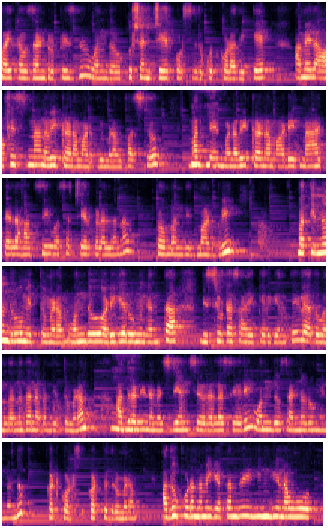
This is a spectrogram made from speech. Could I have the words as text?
ಫೈವ್ ತೌಸಂಡ್ ರುಪೀಸ್ ಒಂದು ಕುಷನ್ ಚೇರ್ ಕೊಡ್ಸಿದ್ರು ಕುತ್ಕೊಳ್ಳೋದಿಕ್ಕೆ ಆಮೇಲೆ ಆಫೀಸ್ನ ನವೀಕರಣ ಮಾಡಿದ್ವಿ ಮೇಡಮ್ ಫಸ್ಟ್ ಮತ್ತೇನ್ ನವೀಕರಣ ಮಾಡಿ ಮ್ಯಾಟ್ ಎಲ್ಲ ಹಾಕ್ಸಿ ಹೊಸ ಚೇರ್ಗಳೆಲ್ಲನ ತಗೊಂಬಂದ್ ಇದ್ ಮಾಡಿದ್ವಿ. ಮತ್ತೆ ಇನ್ನೊಂದು ರೂಮ್ ಇತ್ತು ಮೇಡಮ್. ಒಂದು ಅಡಿಗೆ ರೂಮಿಗೆ ಅಂತ ಬಿಸ್ಯೂಟ ಸಹಾಯಕರಿಗೆ ಅಂತೇಳಿ ಅದು ಒಂದು ಅನುದಾನ ಬಂದಿತ್ತು ಮೇಡಮ್. ಅದರಲ್ಲಿ ನಮ್ಮ ಎಸ್ ಡಿ ಎಂ ಸಿ ಅವರೆಲ್ಲ ಸೇರಿ ಒಂದು ಸಣ್ಣ ರೂಮ್ ಇನ್ನೊಂದು ಕಟ್ಕೊಡ್ಸ್ ಕಟ್ಟಿದ್ರು ಮೇಡಮ್. ಅದು ಕೂಡ ನಮಗೆ ಯಾಕಂದ್ರೆ ಹಿಂಗೆ ನಾವು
